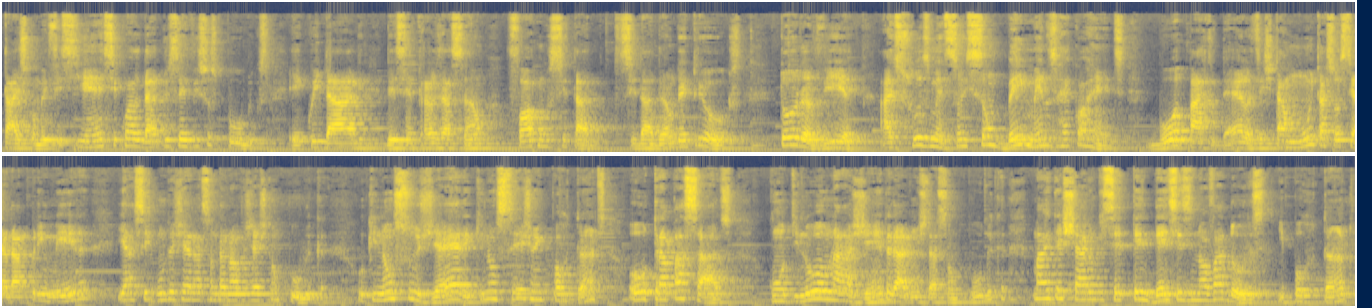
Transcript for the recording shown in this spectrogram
tais como eficiência e qualidade dos serviços públicos, equidade, descentralização, foco no cidadão, dentre outros. Todavia, as suas menções são bem menos recorrentes. Boa parte delas está muito associada à primeira e à segunda geração da nova gestão pública, o que não sugere que não sejam importantes ou ultrapassados continuam na agenda da administração pública, mas deixaram de ser tendências inovadoras e, portanto,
